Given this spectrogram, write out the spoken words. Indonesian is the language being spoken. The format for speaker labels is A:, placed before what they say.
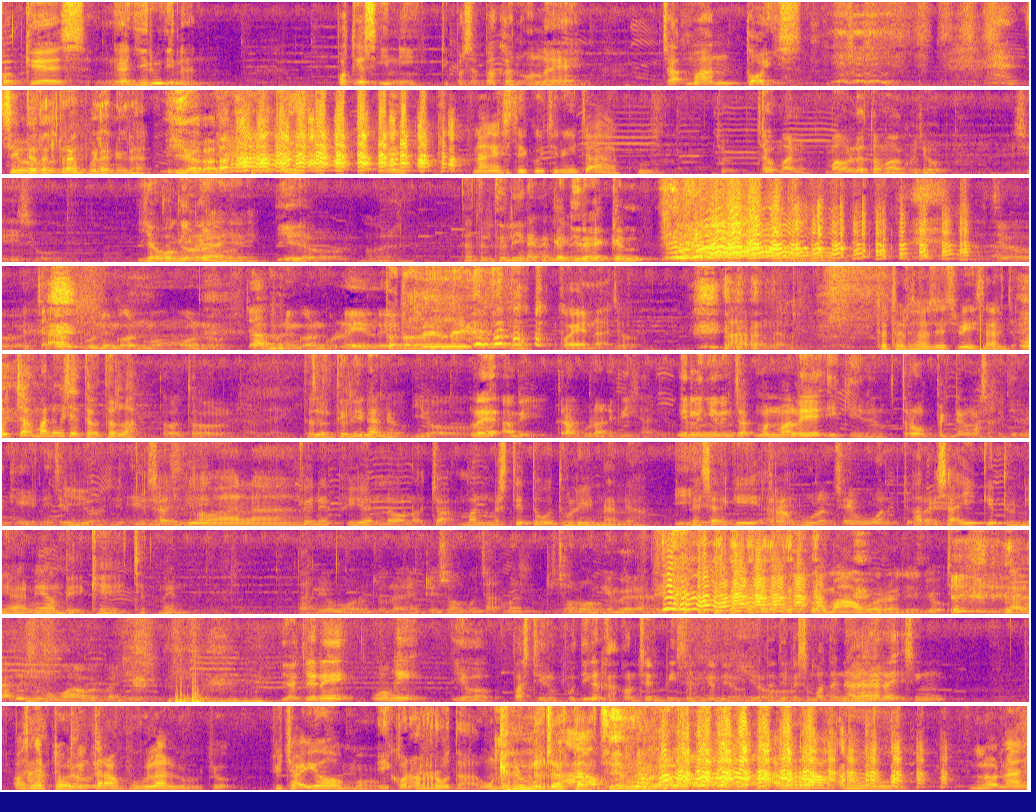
A: Podcast Ngaji Rutinan. Podcast ini dipersembahkan oleh Cakman Toys.
B: Sing total terang bulan ora.
A: Iya.
C: Eh, nang SD ku jenenge Cak Abu.
D: Cuk, Cuman mau lu sama aku, Cuk. Isu-isu.
B: Ya wong iku aja.
A: Iya.
B: Total dulinan kan.
A: Gak direken.
D: Cuk, cak abu ning nggonmu ngono. Cak abu ning nggonku lele.
A: Total lele.
D: Wah, enak, Cuk. Larang tapi.
C: Dodol sosis pisan.
B: Oh, cak man wis dodol lah.
D: Dodol.
B: Dodol dulinan yo.
D: Yo,
A: Lek.
D: ambil terang bulan pisan, Cuk.
A: Ngiling-ngiling Cakman male iki nang throwback nang masa kecil iki ini. Cuk.
B: Iya sih.
A: Iya
B: Saiki
A: sih?
C: Oh alah.
B: kene biyen lek ono cak man mesti tuku dulinan ya.
A: Iya.
B: Lah saiki
A: terang bulan sewuan. Cuk.
B: arek saiki duniane ambek gadget men.
D: Tapi yo ngono, Cuk. Lah desa aku cak man dicolong ya barang.
C: Mau mau ora njuk.
D: Arek aku semua mau banjir.
A: Ya jene wonge yo pas dirubuti kan gak konsen pisan kan yo.
D: Iya.
A: Dadi kesempatan arek-arek sing
C: Pas
A: ya.
C: terang bulan lho, Cuk. Dijaki omo.
A: Ih kon ero ta? Wong
B: ero ta?
C: Ero aku. Delok nang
